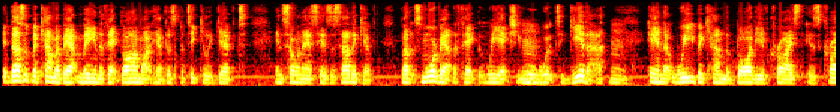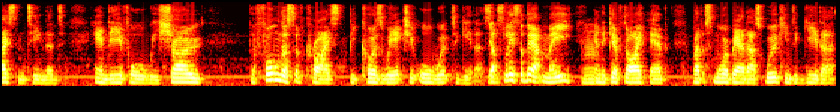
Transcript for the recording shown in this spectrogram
it doesn't become about me and the fact that I might have this particular gift and someone else has this other gift, but it's more about the fact that we actually all Mm. work together Mm. and that we become the body of Christ as Christ intended, and therefore we show the fullness of Christ because we actually all work together. So Yep. it's less about me Mm. and the gift I have, but it's more about us working together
